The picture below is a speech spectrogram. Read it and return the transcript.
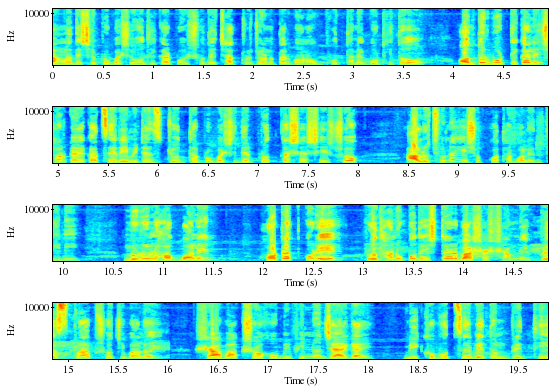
বাংলাদেশে প্রবাসী অধিকার পরিষদের ছাত্র জনতার গণ অভ্যুত্থানে গঠিত অন্তর্বর্তীকালীন সরকারের কাছে রেমিটেন্স যোদ্ধা প্রবাসীদের প্রত্যাশা শীর্ষক আলোচনায় এসব কথা বলেন তিনি। নুরুল হক বলেন, হঠাৎ করে প্রধান উপদেষ্টার বাসার সামনে প্রেস ক্লাব, সচিবালয়, শাহবাগ সহ বিভিন্ন জায়গায় বিক্ষোভ হচ্ছে বেতন বৃদ্ধি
